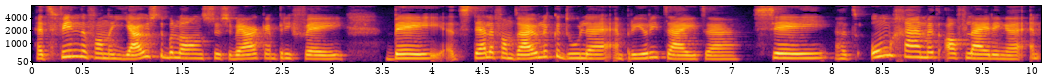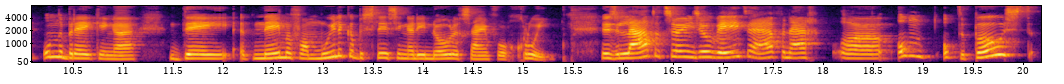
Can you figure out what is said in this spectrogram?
het vinden van de juiste balans tussen werk en privé. B. Het stellen van duidelijke doelen en prioriteiten. C. Het omgaan met afleidingen en onderbrekingen. D. Het nemen van moeilijke beslissingen die nodig zijn voor groei. Dus laat het sowieso weten. Hè. Vandaag om, op de post.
